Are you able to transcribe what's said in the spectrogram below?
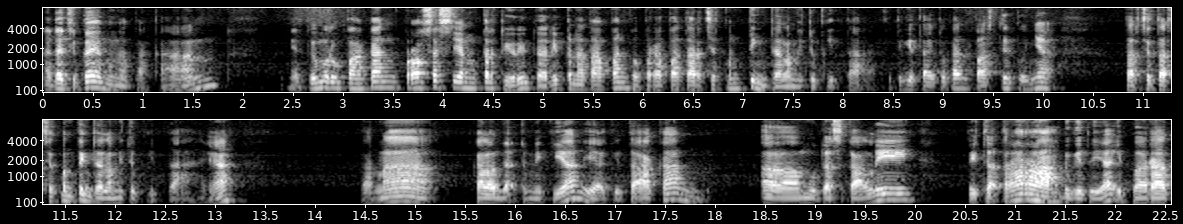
Ada juga yang mengatakan itu merupakan proses yang terdiri dari penetapan beberapa target penting dalam hidup kita. Jadi kita itu kan pasti punya target-target penting dalam hidup kita ya. Karena kalau tidak demikian ya kita akan uh, mudah sekali tidak terarah begitu ya. Ibarat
